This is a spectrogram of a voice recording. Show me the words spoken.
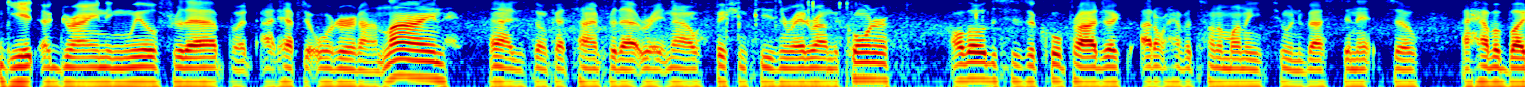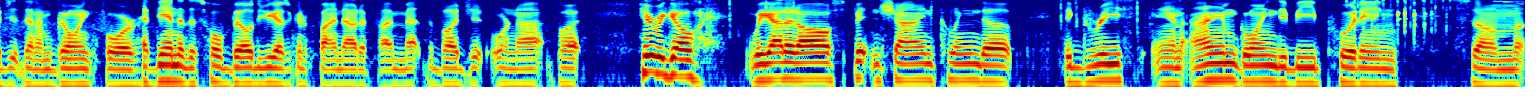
get a grinding wheel for that, but I'd have to order it online. And I just don't got time for that right now. Fishing season right around the corner. Although this is a cool project, I don't have a ton of money to invest in it. So I have a budget that I'm going for. At the end of this whole build, you guys are gonna find out if I met the budget or not. But here we go. We got it all spit and shine, cleaned up, degreased, and I am going to be putting some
